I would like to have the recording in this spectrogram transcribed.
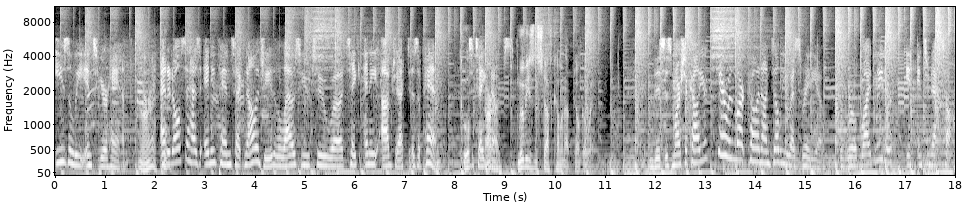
easily into your hand. All right. And it also has AnyPen technology that allows you to uh, take any object as a pen cool. to take All right. notes. Movies and stuff coming up. Don't go away. This is Marsha Collier here with Mark Cohen on WS Radio, the worldwide leader in Internet talk.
